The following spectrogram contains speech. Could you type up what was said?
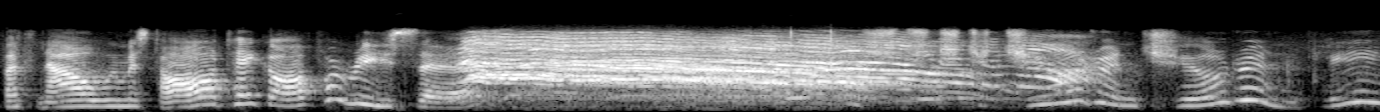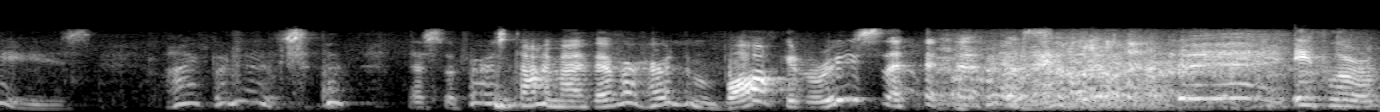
But now we must all take off for recess. Shh, Children, children, please. My goodness. That's the first time I've ever heard them balk at recess. if we're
